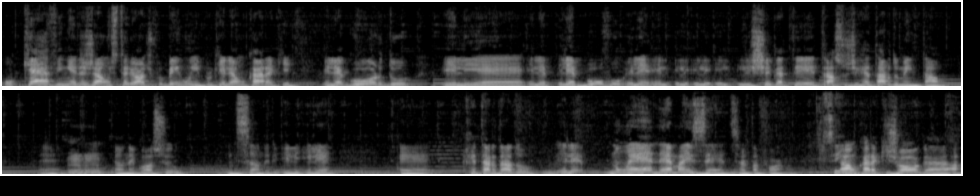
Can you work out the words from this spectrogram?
o, Kevin, ele já é um estereótipo bem ruim, porque ele é um cara que ele é gordo, ele é, ele é, ele é burro, ele, é- ele, ele, ele, chega a ter traços de retardo mental. É, Uhum. é um negócio insano. Ele, ele, ele é, é retardado. Ele é- não é, né? Mas é, de certa forma. Sim. Ah, um cara que joga.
